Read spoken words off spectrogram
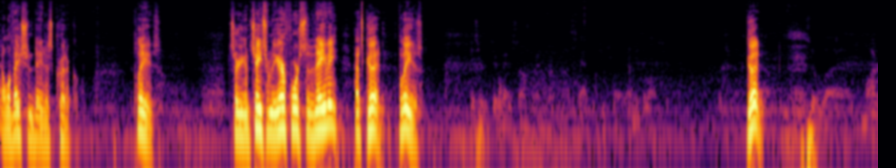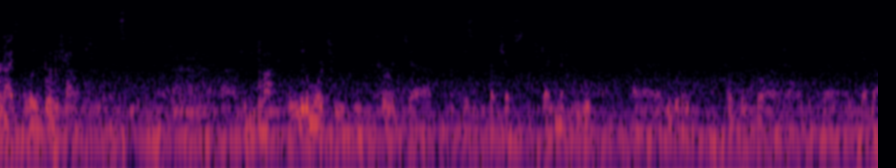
Elevation data is critical. Please. So, you're going to change from the Air Force to the Navy? That's good. Please. Good. So uh, modernizing is always always a challenge to keeping up the speed of technology. Uh, Can you talk a little more to the current, uh, I guess, partnerships that you got? You mentioned Google, uh, Google Earth, current thing going on right now that uh, you can't talk about,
